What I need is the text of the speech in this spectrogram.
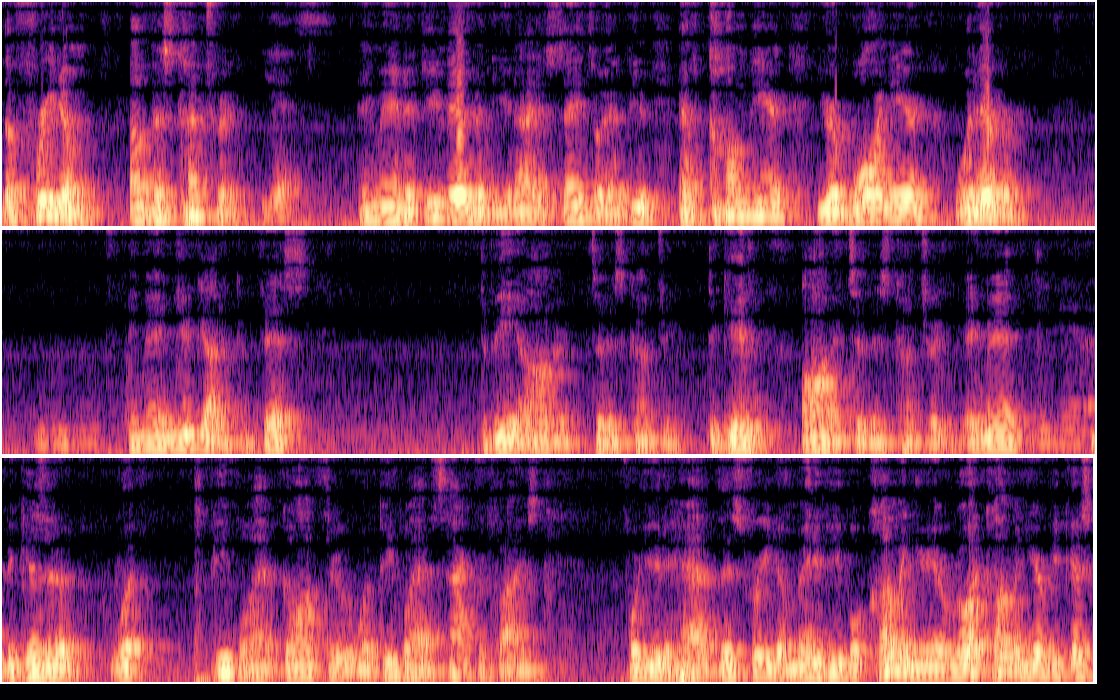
the freedom of this country. Yes. Amen. If you live in the United States or if you have come here, you're born here, whatever. Mm-hmm. Amen. You got to confess to be honored to this country, to give honor to this country. Amen. Amen. Because of what people have gone through, what people have sacrificed for you to have this freedom. Many people coming here, everyone coming here because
